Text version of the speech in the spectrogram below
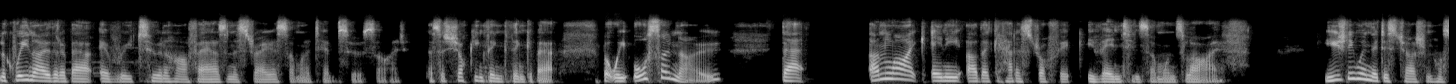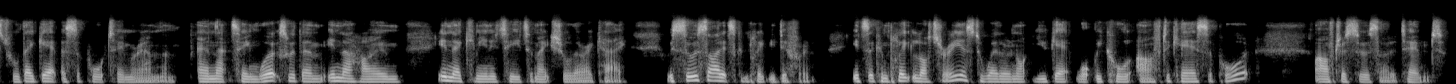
Look, we know that about every two and a half hours in Australia, someone attempts suicide. That's a shocking thing to think about. But we also know that unlike any other catastrophic event in someone's life, usually when they're discharged from hospital, they get a support team around them. And that team works with them in their home, in their community to make sure they're okay. With suicide, it's completely different. It's a complete lottery as to whether or not you get what we call aftercare support after a suicide attempt.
